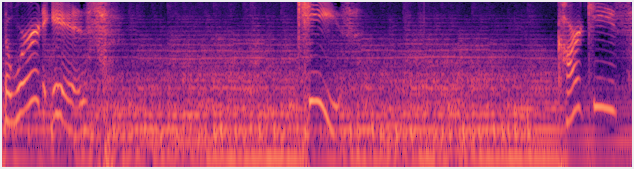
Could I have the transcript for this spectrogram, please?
The word is keys. Car keys,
